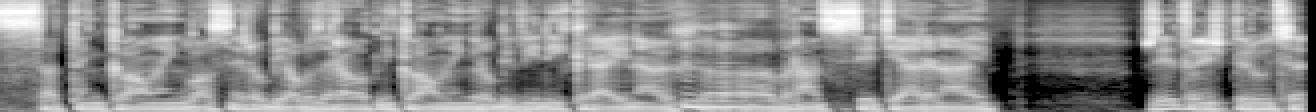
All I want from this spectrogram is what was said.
sa ten clowning vlastne robí, alebo zdravotný clowning robí v iných krajinách mm-hmm. v rámci siete RNI. Vždy je to inšpirujúce.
